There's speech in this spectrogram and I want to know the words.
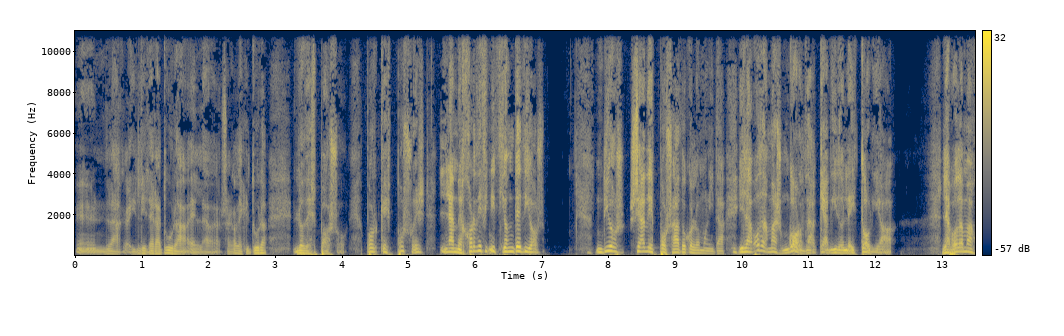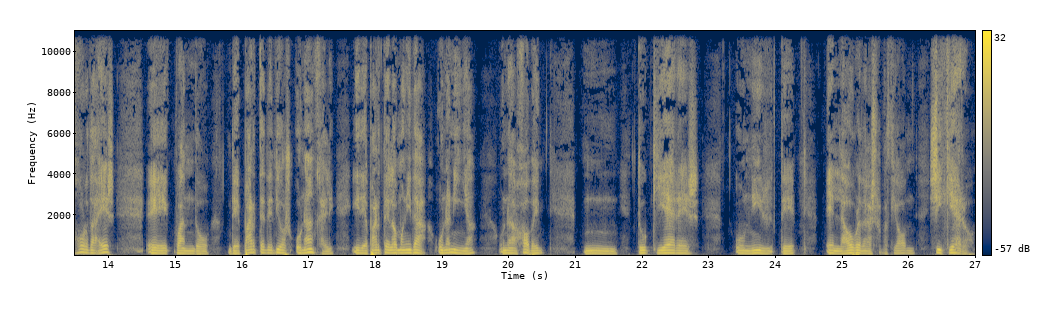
en la literatura, en la Sagrada Escritura, lo de esposo, porque esposo es la mejor definición de Dios. Dios se ha desposado con la humanidad y la boda más gorda que ha habido en la historia. La boda más gorda es eh, cuando de parte de Dios un ángel y de parte de la humanidad una niña, una joven, mm, tú quieres unirte en la obra de la salvación, si quiero.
